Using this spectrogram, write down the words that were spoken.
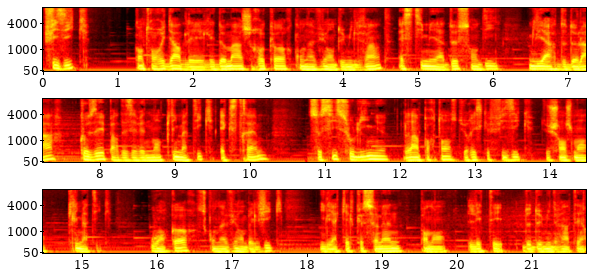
physique quand on regarde les, les dommages records qu'on a vus en 2020, estimés à 210 milliards de dollars, causés par des événements climatiques extrêmes, ceci souligne l'importance du risque physique du changement climatique. Ou encore ce qu'on a vu en Belgique il y a quelques semaines pendant l'été de 2021.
